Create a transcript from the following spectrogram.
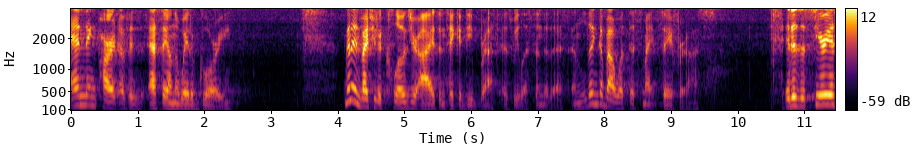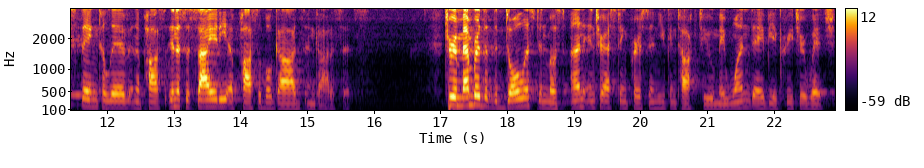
ending part of his essay on the weight of glory. I'm going to invite you to close your eyes and take a deep breath as we listen to this and think about what this might say for us. It is a serious thing to live in a, pos- in a society of possible gods and goddesses. To remember that the dullest and most uninteresting person you can talk to may one day be a creature which,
